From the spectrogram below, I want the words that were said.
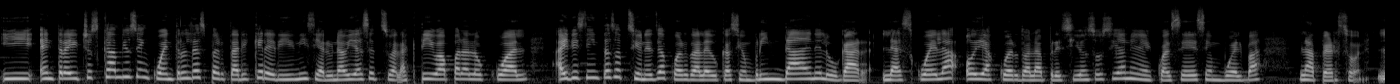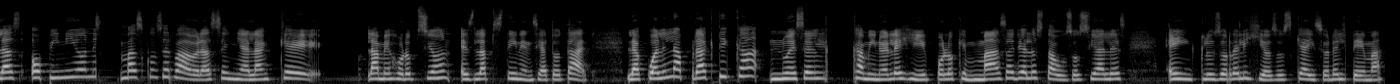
y entre dichos cambios se encuentra el despertar y querer iniciar una vida sexual activa para lo cual hay distintas opciones de acuerdo a la educación brindada en el hogar, la escuela o de acuerdo a la presión social en el cual se desenvuelva la persona. Las opiniones más conservadoras señalan que la mejor opción es la abstinencia total, la cual en la práctica no es el camino a elegir, por lo que más allá de los tabús sociales e incluso religiosos que hay sobre el tema,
